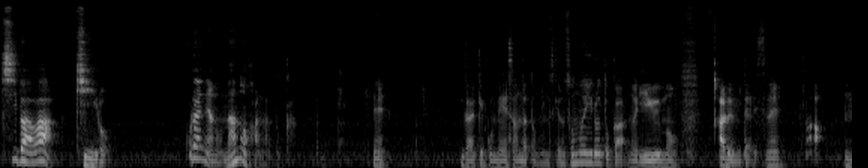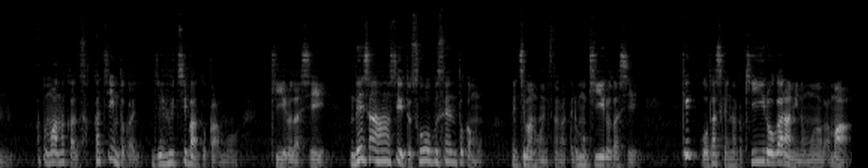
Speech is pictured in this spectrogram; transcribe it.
千葉は黄色。これはねあの菜の花とかねが結構名産だと思うんですけどその色とかの理由もあるみたいですね。あうんあとまあなんかサッカーチームとかジェフ千葉とかも黄色だし電車の話で言うと総武線とかも、ね、千葉の方につながってるもう黄色だし結構確かになんか黄色絡みのものがま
